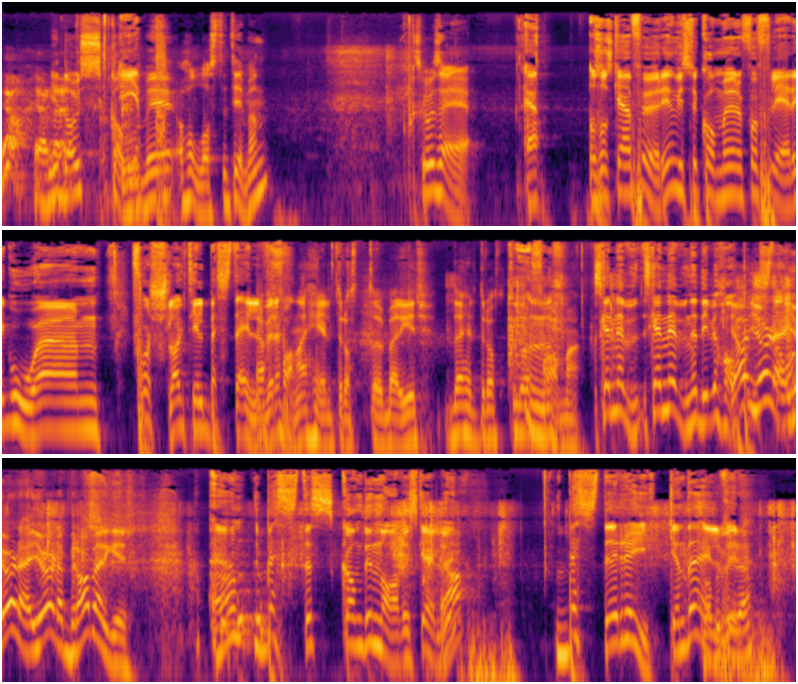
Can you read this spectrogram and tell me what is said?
Ja, gjerne. I dag skal vi holde oss til timen. Skal vi se Ja. Og så skal jeg føre inn, hvis vi kommer for flere gode um, forslag til beste elvere. Ja, faen, det er helt rått, Berger. Det er helt rått. Du er faen meg Skal, jeg nevne, skal jeg nevne de vi har Ja, gjør det! Gjør det! gjør det Bra, Berger. Eh, beste skandinaviske elver. Ja. Beste røykende Hva betyr elver.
